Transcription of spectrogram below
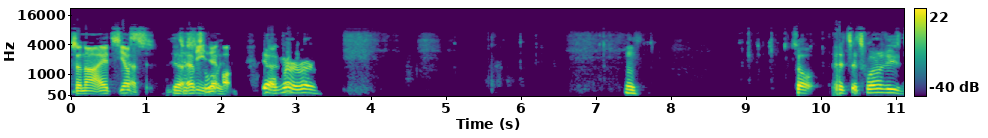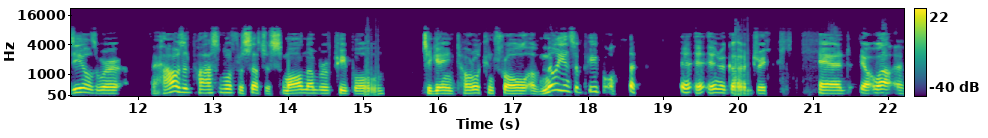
So now it's just Yes. Yeah, to see absolutely. that. Yeah, very, very. Hmm. So it's it's one of these deals where how is it possible for such a small number of people to gain total control of millions of people in, a country? And you know, well, uh,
